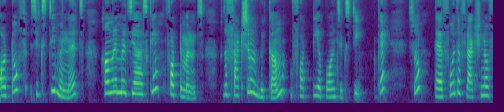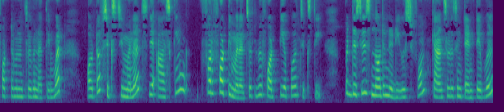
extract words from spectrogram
out of 60 minutes how many minutes you're asking 40 minutes so the fraction will become 40 upon 60 okay so therefore the fraction of 40 minutes will be nothing but out of 60 minutes they're asking for 40 minutes. So it will be 40 upon 60. But this is not in reduced form. Cancel this in 10 table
